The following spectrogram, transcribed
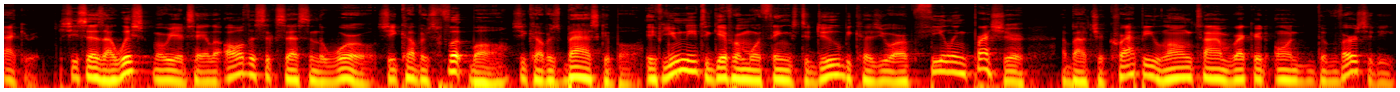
accurate. She says, I wish Maria Taylor all the success in the world. She covers football, she covers basketball. If you need to give her more things to do because you are feeling pressure about your crappy long time record on diversity,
